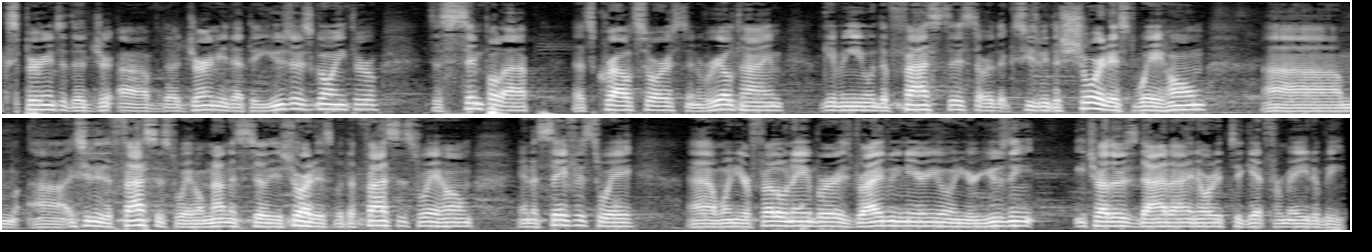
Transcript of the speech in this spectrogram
experience of the, of the journey that the user is going through, it's a simple app that's crowdsourced in real time, giving you the fastest or the, excuse me, the shortest way home. Um, uh, excuse me, the fastest way home, not necessarily the shortest, but the fastest way home and the safest way uh, when your fellow neighbor is driving near you and you're using each other's data in order to get from A to B.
